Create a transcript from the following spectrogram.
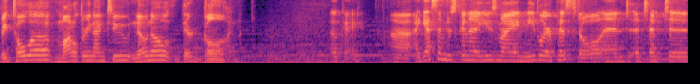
Big Tola, Model 392, no, no, they're gone. Okay. Uh, I guess I'm just gonna use my needler pistol and attempt to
